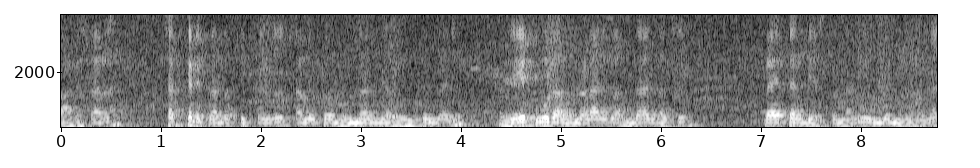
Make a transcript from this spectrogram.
పాఠశాల చక్కటి క్రమశిక్షణలో చదువుతో ముందంగా ఉంటుందని రేపు కూడా ఉండడానికి అందరం కలిసి ప్రయత్నం చేస్తుందని ఇందు మూలంగా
